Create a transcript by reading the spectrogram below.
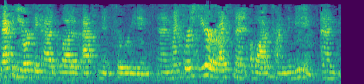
back in New York, they had a lot of abstinent and sober meetings. And my first year, I spent a lot of times in meetings. And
